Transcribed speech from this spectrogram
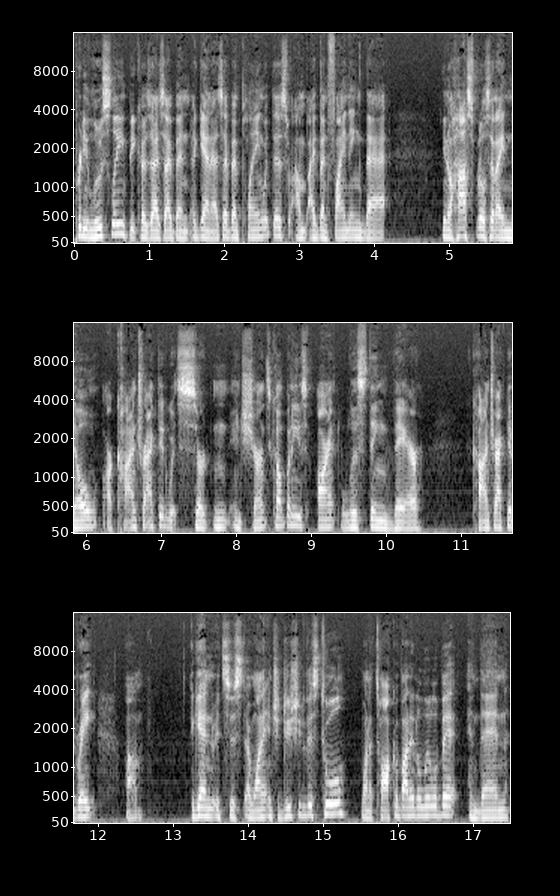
pretty loosely because as I've been, again, as I've been playing with this, i I've been finding that, you know, hospitals that I know are contracted with certain insurance companies aren't listing their contracted rate. Um, again, it's just, I want to introduce you to this tool, want to talk about it a little bit, and then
